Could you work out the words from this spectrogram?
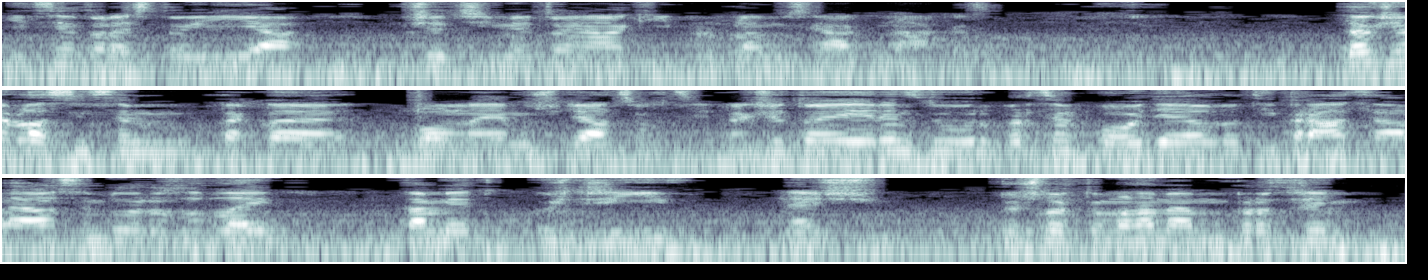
nic mě to nestojí a ušetří mě to nějaký problém s nějakou nákazou. Takže vlastně jsem takhle volný, můžu dělat, co chci. Takže to je jeden z důvodů, proč jsem v pohodě do té práce, ale já jsem byl rozhodlý tam jet už dřív, než došlo k tomuhle mému prozření.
